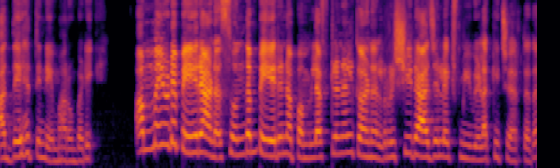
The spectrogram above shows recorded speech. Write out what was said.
അദ്ദേഹത്തിന്റെ മറുപടി. അമ്മയുടെ പേരാണ് സ്വന്തം പേരിനൊപ്പം ലഫ്റ്റനന്റ് കേണൽ ഋഷി രാജലക്ഷ്മി വിളക്കി ചേർത്തത്.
